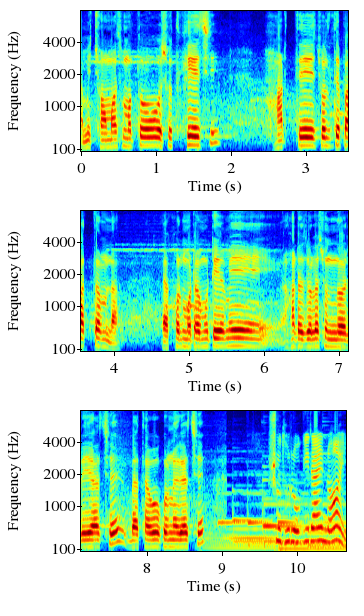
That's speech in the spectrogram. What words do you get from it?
আমি ছ মাস মতো ওষুধ খেয়েছি, হাঁটতে চলতে পারতাম না। এখন মোটামুটি আমি হাঁটা চলা সুন্দর ইয়ে আছে ব্যথাও কমে গেছে। শুধু রোগীরাই নয়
